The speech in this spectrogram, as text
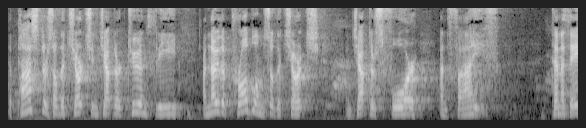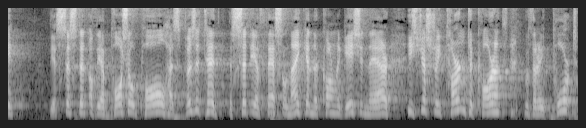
the pastors of the church in chapter 2 and 3, and now the problems of the church in chapters 4 and 5. Timothy, the assistant of the Apostle Paul has visited the city of Thessalonica and the congregation there. He's just returned to Corinth with a report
